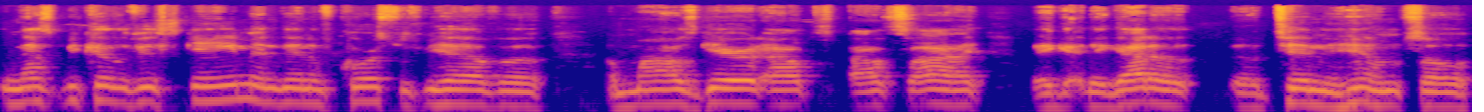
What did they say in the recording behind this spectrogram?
and, that's because of his scheme. And then, of course, if you have a, a Myles Garrett out outside, they they got to attend to him, so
